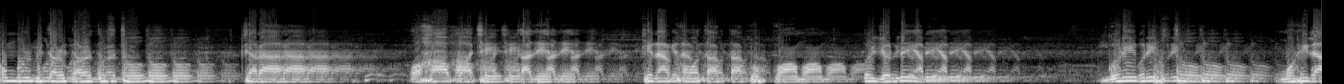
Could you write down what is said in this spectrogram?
কম্বল বিতরণ করার দুস্থ যারা অভাব আছে, তাদের কেনার ক্ষমতা খুব কম। ওই জন্যই আমি গরিব মহিলা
